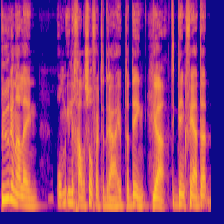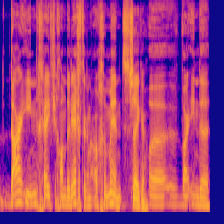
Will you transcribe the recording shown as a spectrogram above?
puur en alleen om illegale software te draaien op dat ding. Ja, Ik denk van ja, da- daarin geef je gewoon de rechter een argument. zeker. eh, waarin de,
